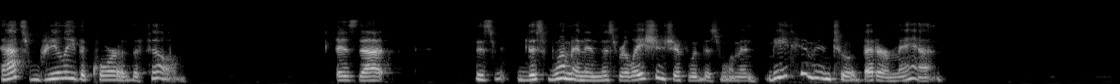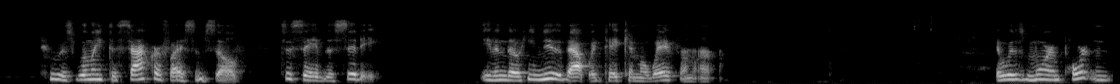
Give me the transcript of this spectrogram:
That's really the core of the film. Is that this this woman and this relationship with this woman made him into a better man who is willing to sacrifice himself to save the city even though he knew that would take him away from her it was more important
